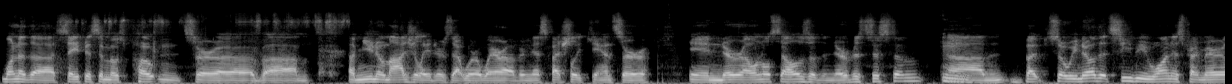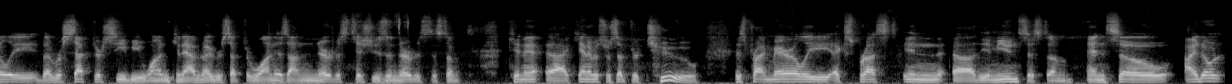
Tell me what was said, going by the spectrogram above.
One of the safest and most potent sort of um, immunomodulators that we're aware of, and especially cancer in neuronal cells of the nervous system. Mm. Um, but so we know that CB1 is primarily the receptor CB1, cannabinoid receptor 1 is on nervous tissues and nervous system. Can, uh, cannabis receptor 2 is primarily expressed in uh, the immune system. And so I don't,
